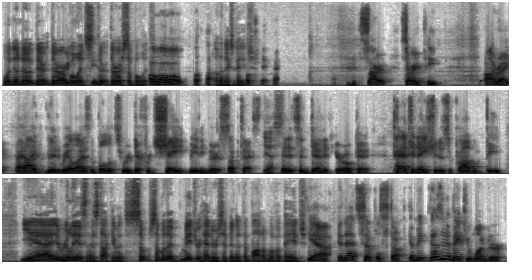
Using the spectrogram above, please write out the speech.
Well, no, no. There, there are, are bullets. There, there, are some bullets. Oh, oh, oh. on the next page. Okay. sorry, sorry, Pete. All right, I, I, didn't realize the bullets were a different shade, meaning there's subtext. Yes. And it's indented here. Okay. Pagination is a problem, Pete. Yeah, it really is in this document. So some of the major headers have been at the bottom of a page. Yeah, and that's simple stuff. I mean, doesn't it make you wonder?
